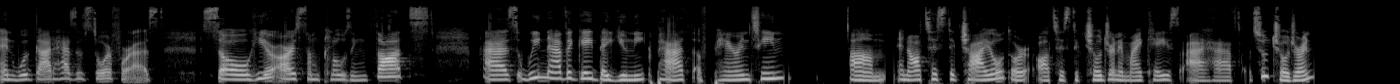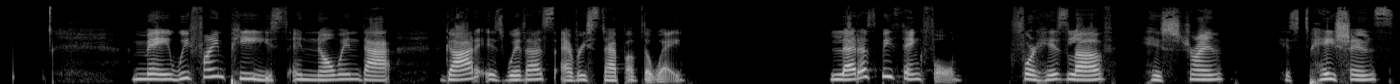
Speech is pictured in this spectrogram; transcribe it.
and what god has in store for us. So here are some closing thoughts as we navigate the unique path of parenting um, an autistic child or autistic children in my case i have two children May we find peace in knowing that God is with us every step of the way. Let us be thankful for His love, His strength, His patience,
